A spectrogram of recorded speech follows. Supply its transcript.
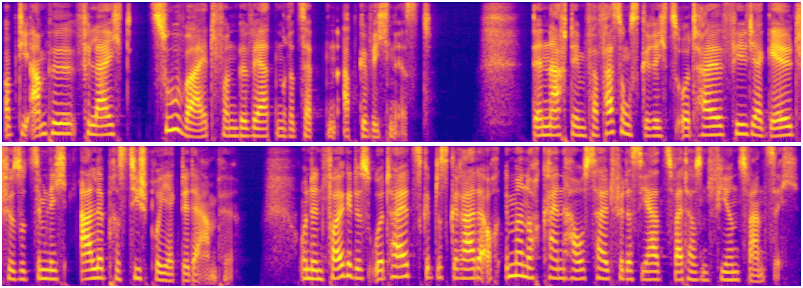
ob die Ampel vielleicht zu weit von bewährten Rezepten abgewichen ist. Denn nach dem Verfassungsgerichtsurteil fehlt ja Geld für so ziemlich alle Prestigeprojekte der Ampel. Und infolge des Urteils gibt es gerade auch immer noch keinen Haushalt für das Jahr 2024.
